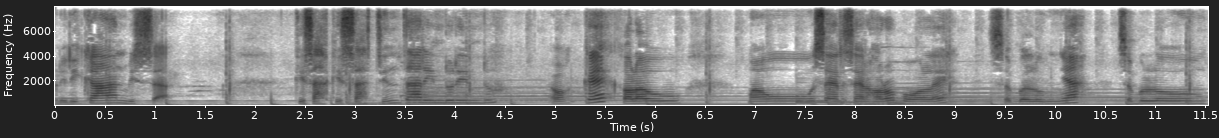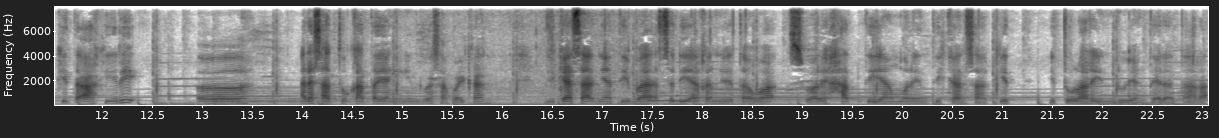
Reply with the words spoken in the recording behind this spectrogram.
pendidikan bisa kisah-kisah cinta rindu-rindu. Oke, kalau mau share-share horor boleh. Sebelumnya, sebelum kita akhiri, uh, ada satu kata yang ingin gue sampaikan. Jika saatnya tiba, sedih akan menjadi tawa, suara hati yang merintihkan sakit, itulah rindu yang tidak tara.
